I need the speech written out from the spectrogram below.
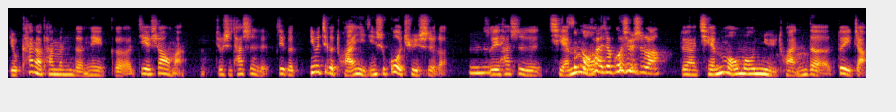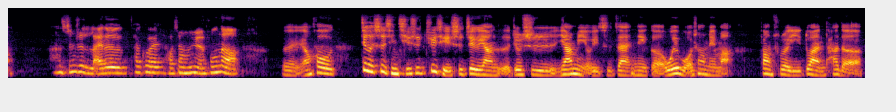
有看到他们的那个介绍嘛，就是他是这个，因为这个团已经是过去式了，所以他是前某快就过去式了。对啊，前某某女团的队长，真是来的太快，好像龙卷风呢。对，然后这个事情其实具体是这个样子的，就是亚米有一次在那个微博上面嘛，放出了一段他的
